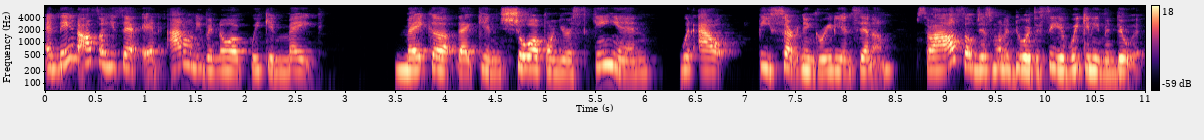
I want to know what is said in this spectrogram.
And then also he said, And I don't even know if we can make makeup that can show up on your skin without these certain ingredients in them. So I also just want to do it to see if we can even do it.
